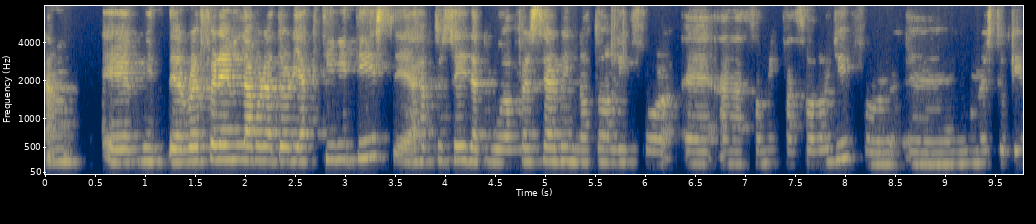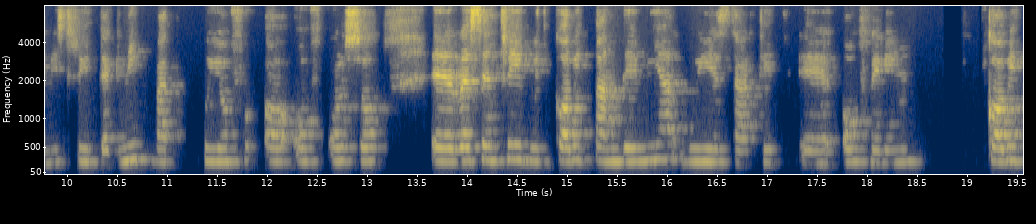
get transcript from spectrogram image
And uh, with the referent laboratory activities, uh, I have to say that we offer serving not only for uh, anatomic pathology, for uh, immunohistochemistry technique, but we of, of also uh, recently with COVID pandemic, we started uh, offering COVID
